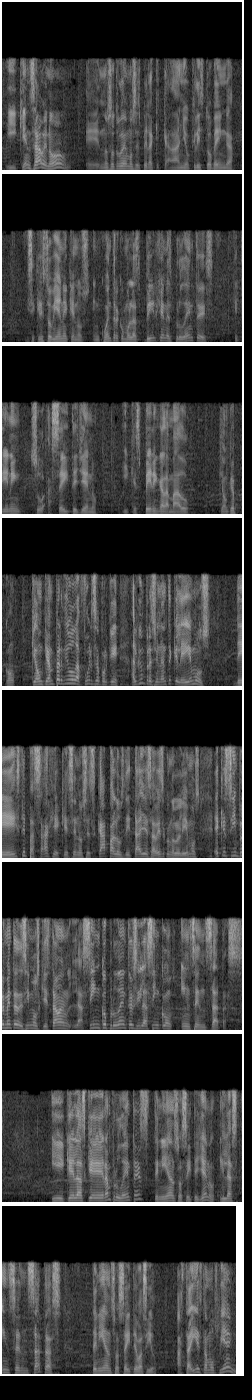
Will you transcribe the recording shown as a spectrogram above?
Y quién sabe, ¿no? Eh, nosotros debemos esperar que cada año Cristo venga. Y si Cristo viene, que nos encuentre como las vírgenes prudentes que tienen su aceite lleno y que esperen al amado. Que aunque, que aunque han perdido la fuerza, porque algo impresionante que leemos de este pasaje que se nos escapa los detalles a veces cuando lo leemos es que simplemente decimos que estaban las cinco prudentes y las cinco insensatas. Y que las que eran prudentes tenían su aceite lleno y las insensatas tenían su aceite vacío. Hasta ahí estamos bien.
